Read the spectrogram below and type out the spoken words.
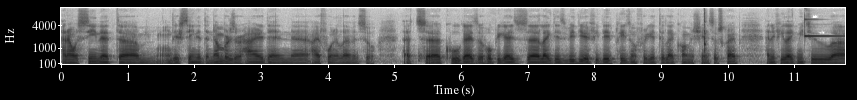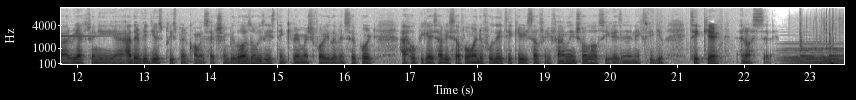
and i was seeing that um, they're saying that the numbers are higher than uh, iphone 11 so that's uh, cool guys. I hope you guys uh, like this video. If you did please don't forget to like comment share and subscribe. And if you'd like me to uh, react to any uh, other videos please put in the comment section below. As always guys thank you very much for your love and support. I hope you guys have yourself a wonderful day. Take care of yourself and your family. Inshallah i'll see you guys in the next video. Take care and wassalam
